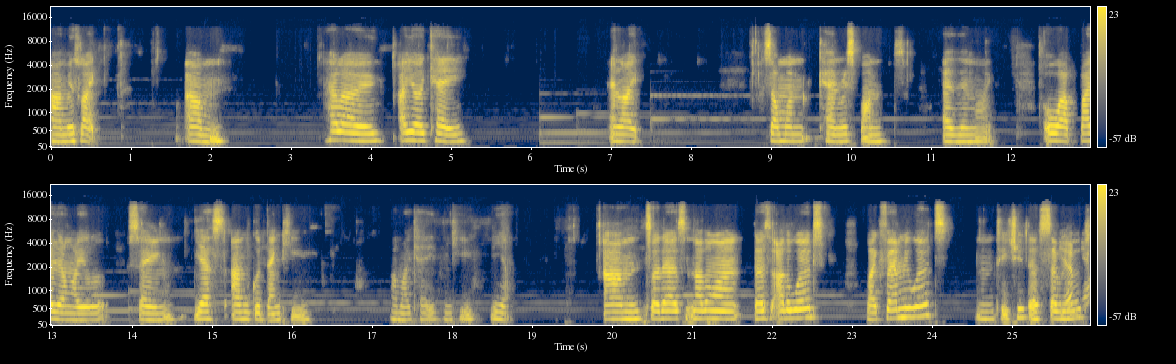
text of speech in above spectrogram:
Um, it's like, um, hello, are you okay? And like, someone can respond as in like, oh, Palyang, are you saying, yes, I'm good, thank you. I'm okay, thank you. Yeah. Um, so there's another one, there's other words, like family words. I'm gonna teach you. There's seven Yep. words.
